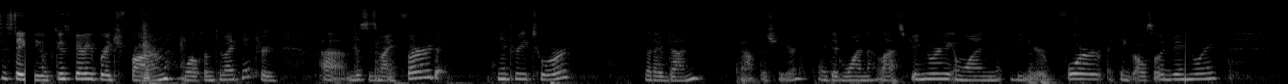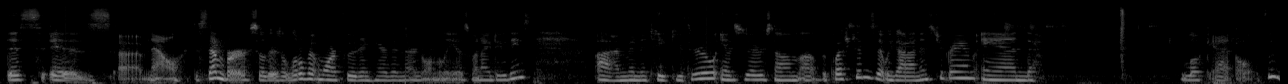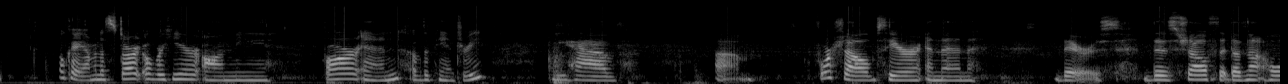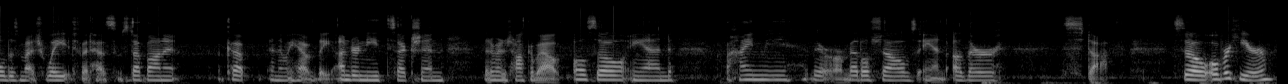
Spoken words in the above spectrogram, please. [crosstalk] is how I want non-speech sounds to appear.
this is Stacy with Gooseberry Bridge Farm. Welcome to my pantry. Um, this is my third pantry tour that I've done, not this year. I did one last January and one the year before, I think also in January. This is uh, now December, so there's a little bit more food in here than there normally is when I do these. Uh, I'm going to take you through, answer some of the questions that we got on Instagram, and look at all the food. Okay, I'm going to start over here on the far end of the pantry, we have um, four shelves here, and then there's this shelf that does not hold as much weight but has some stuff on it, a cup, and then we have the underneath section that I'm going to talk about also, and behind me there are metal shelves and other stuff. So over here,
